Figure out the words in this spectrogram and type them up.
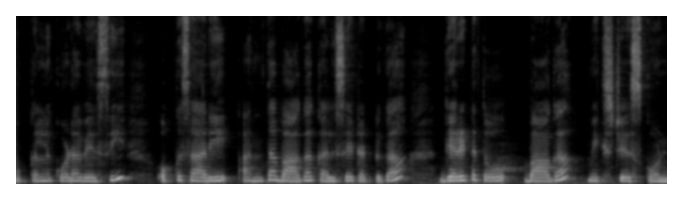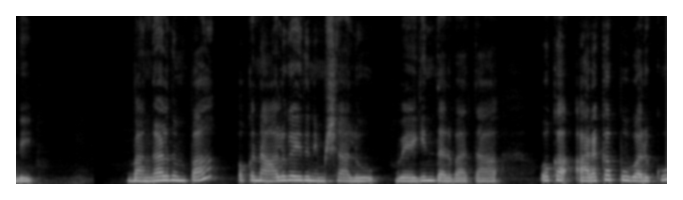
ముక్కల్ని కూడా వేసి ఒక్కసారి అంతా బాగా కలిసేటట్టుగా గెరిటతో బాగా మిక్స్ చేసుకోండి. బంగాళదుంప ఒక నాలుగైదు నిమిషాలు వేగిన తర్వాత ఒక అరకప్పు వరకు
